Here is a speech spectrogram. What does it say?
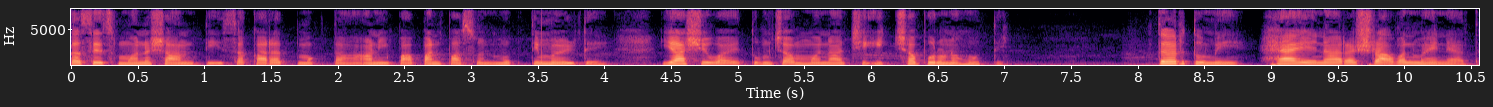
तसेच मनशांती सकारात्मकता आणि पापांपासून मुक्ती मिळते. याशिवाय तुमच्या मनाची इच्छा पूर्ण होते. तर तुम्ही ह्या येणाऱ्या श्रावण महिन्यात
